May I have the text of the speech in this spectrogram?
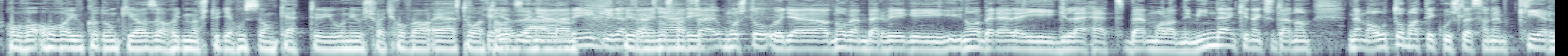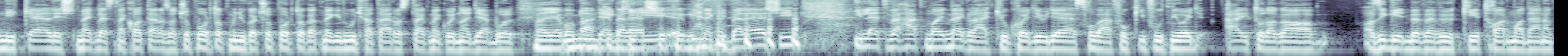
hova, hova lyukadunk ki azzal, hogy most ugye 22 június, vagy hova eltolta jövő az állam. Nyárig, illetve jövő most, nyárig. Már fel, most ugye a november végéig, november elejéig lehet bemaradni mindenkinek, és utána nem automatikus lesz, hanem kérni kell, és meg lesznek határozó csoportok. Mondjuk a csoportokat megint úgy határozták meg, hogy nagyjából, nagyjából mindenki, beleesik, mindenki beleesik, illetve hát majd majd meglátjuk, hogy ugye ez hová fog kifutni, hogy állítólag a az igénybevevők kétharmadának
